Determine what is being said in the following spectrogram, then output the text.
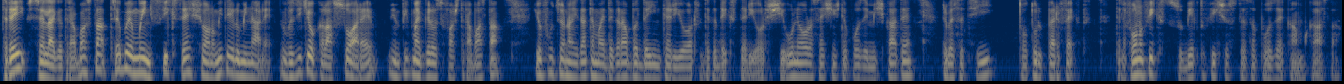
3. Se leagă treaba asta, trebuie mâini fixe și o anumită iluminare. Vă zic eu că la soare e un pic mai greu să faci treaba asta, e o funcționalitate mai degrabă de interior decât de exterior și uneori o să ai și niște poze mișcate, trebuie să ții totul perfect. Telefonul fix, subiectul fix și o să te să poze cam ca asta.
